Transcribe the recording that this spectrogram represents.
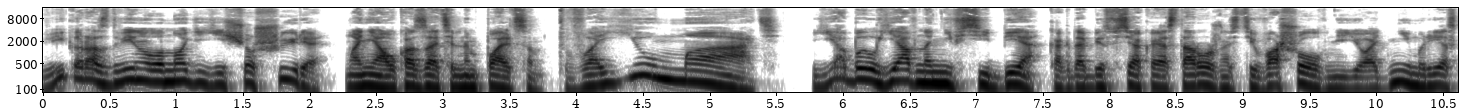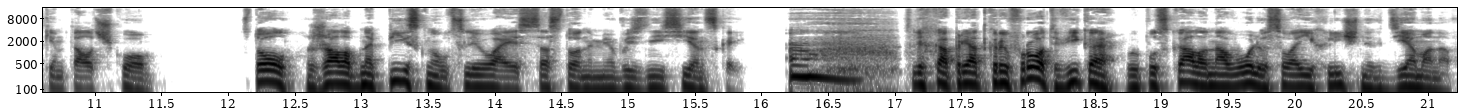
Вика раздвинула ноги еще шире, маня указательным пальцем. «Твою мать!» Я был явно не в себе, когда без всякой осторожности вошел в нее одним резким толчком. Стол жалобно пискнул, сливаясь со стонами Вознесенской. Слегка приоткрыв рот, Вика выпускала на волю своих личных демонов.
